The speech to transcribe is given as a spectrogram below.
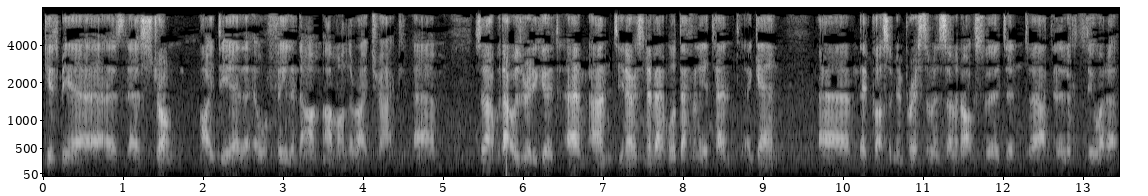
gives me a, a, a strong idea that or feeling that I'm, I'm on the right track. Um, so that that was really good. Um, and you know, it's an event we'll definitely attend again. Um, they've got some in Bristol and some in Oxford, and uh, I think they're looking to do one at,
